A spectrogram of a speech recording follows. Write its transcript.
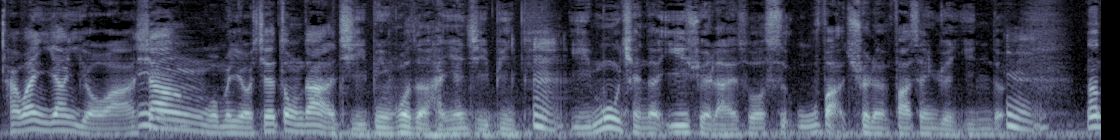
台湾一样有啊，像我们有些重大的疾病或者罕见疾病，嗯以目前的医学来说是无法确认发生原因的。嗯那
